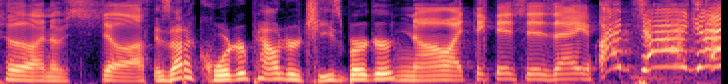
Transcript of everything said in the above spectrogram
ton of stuff. Is that a quarter pounder cheeseburger? No, I think this is a... A tiger!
